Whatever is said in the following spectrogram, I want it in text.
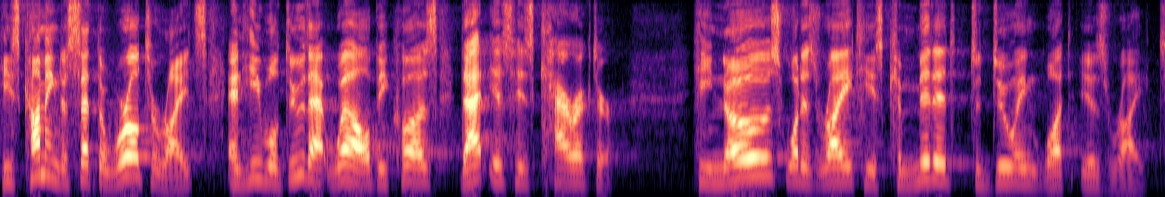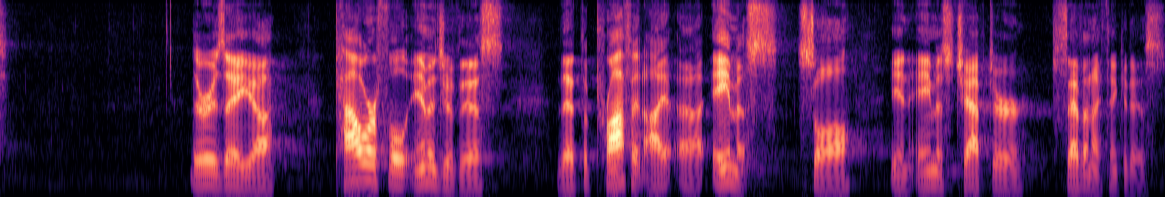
He's coming to set the world to rights, and he will do that well because that is his character. He knows what is right, he's committed to doing what is right. There is a uh, powerful image of this that the prophet uh, Amos saw in Amos chapter 7, I think it is.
